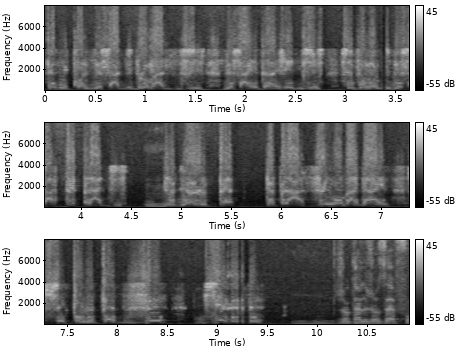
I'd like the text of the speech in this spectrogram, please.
tenir compte de sa diplomatie, de sa étranger dit. C'est pour nous dire de sa peuple a dit. Mhm. Je veux dire, le peuple, le peuple a vu mon bagaille. C'est pour le peuple veut, Dieu le veut. Mhm. Jean-Tal Joseph,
